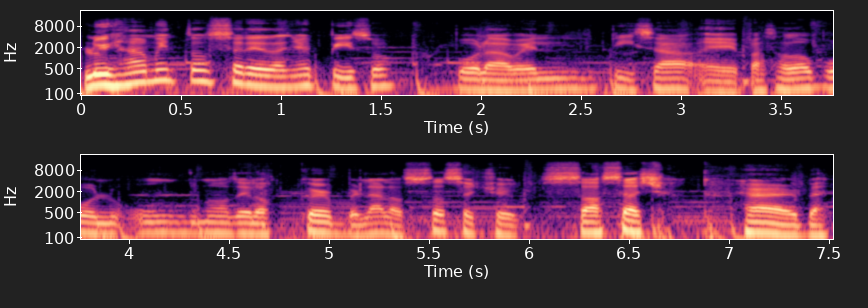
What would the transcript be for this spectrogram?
Luis Hamilton se le dañó el piso por haber eh, pasado por uno de los curves, ¿verdad? los sausage, sausage curve,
